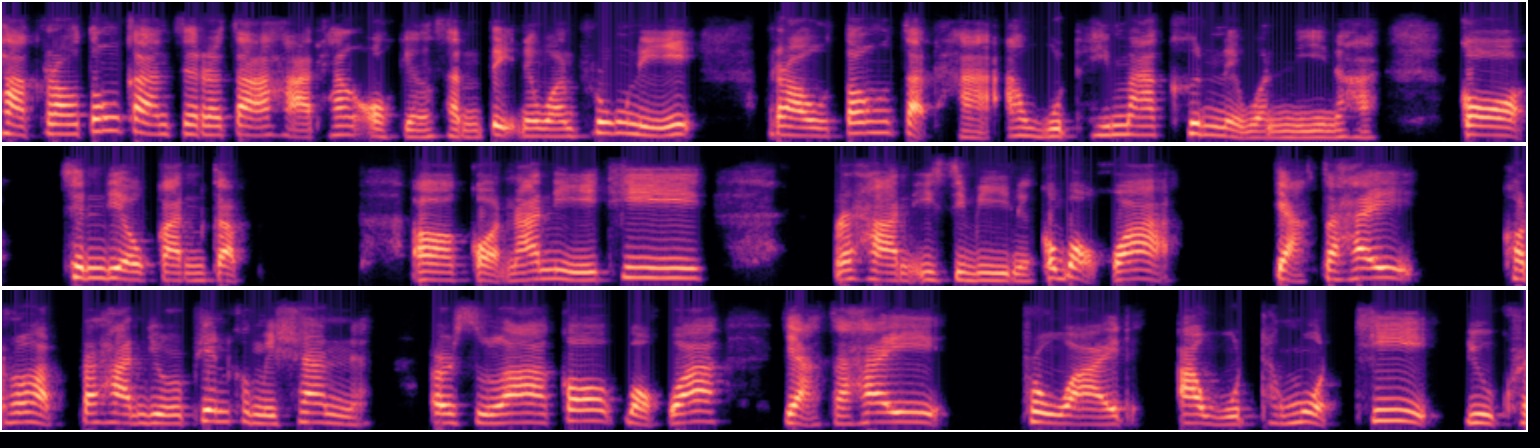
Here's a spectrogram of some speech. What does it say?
หากเราต้องการเจรจาหาทางออกอย่างสันติในวันพรุ่งนี้ เราต้องจัดหาอาวุธให้มากขึ้นในวันนี้นะคะ ก็เช่นเดียวกันกับก่อนหน้านี้ที่ประธาน ECB เนี่ยก็บอกว่าอยากจะให้ขอโทษครับประธาน European Commission เนี่ยอร์ซูล่าก็บอกว่าอยากจะให้ provide อาวุธทั้งหมดที่ยูเคร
